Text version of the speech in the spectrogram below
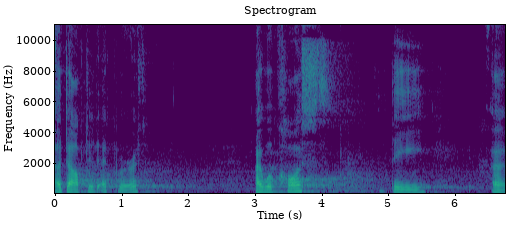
adopted at birth, I will cost the uh,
